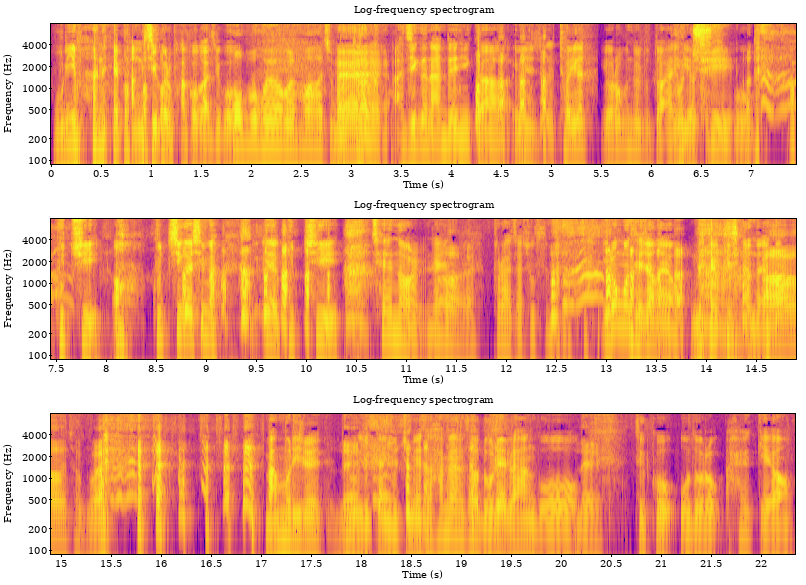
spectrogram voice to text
우리만의 방식으로 바꿔가지고 호부 호용을 허하지 네, 못하고 아직은 안 되니까 저희가 여러분들도 또 아이디어 구취. 주시고 아, 구취 어, 구취가 심한 예 구취 채널 네 어, 네. 프라자 좋습니다 자, 이런 건 되잖아요 네 그렇지 않나요? 아 정말 마무리를 네. 일단 요쯤에서 하면서 노래를 한곡 네. 듣고 오도록 할게요.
